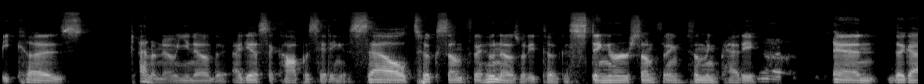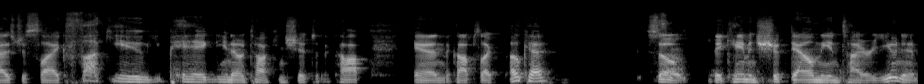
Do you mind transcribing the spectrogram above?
because I don't know, you know, but I guess a cop was hitting a cell, took something, who knows what he took, a stinger or something, something petty. Right. And the guy's just like, fuck you, you pig, you know, talking shit to the cop. And the cop's like, okay. So they came and shook down the entire unit.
